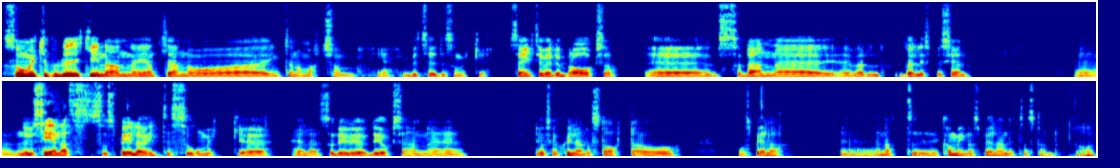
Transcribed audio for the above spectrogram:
så mycket publik innan egentligen och eh, inte någon match som ja, betyder så mycket. Sen gick det väldigt bra också. Eh, så den eh, är väl väldigt speciell. Eh, nu senast så spelar jag inte så mycket heller, så det, är- det är också en eh, det är också en skillnad att starta och, och spela eh, än att komma in och spela en liten stund. Ja,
